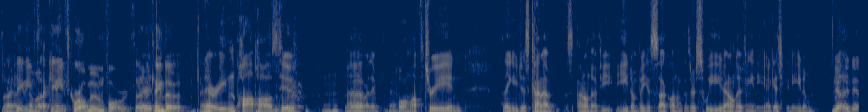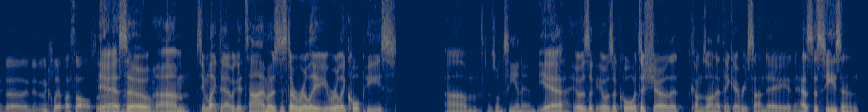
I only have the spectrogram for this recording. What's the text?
so I can't eat. up. I can't eat squirrel moving forward. So I can't do it. They were eating pawpaws too, uh, where they pull them off the tree, and I think you just kind of I don't know if you eat them, but you suck on them because they're sweet. I don't know if you can. eat I guess you can eat them. Yeah, they did. Uh, they did in the clip I saw. So Yeah. So um, seemed like to have a good time. It was just a really really cool piece. It was on CNN. Yeah, it was a, it was a cool. It's a show that comes on I think every Sunday and has the season.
